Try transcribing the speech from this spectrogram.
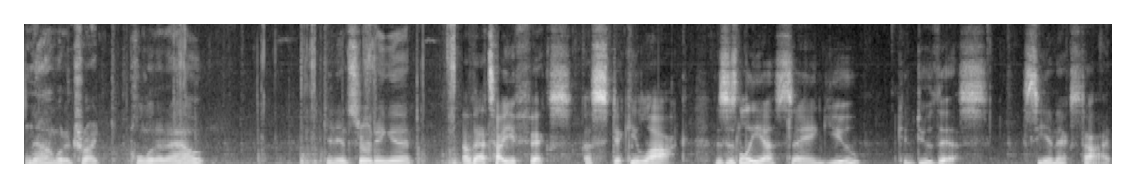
Now I'm going to try pulling it out and inserting it. Now that's how you fix a sticky lock. This is Leah saying you can do this. See you next time.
